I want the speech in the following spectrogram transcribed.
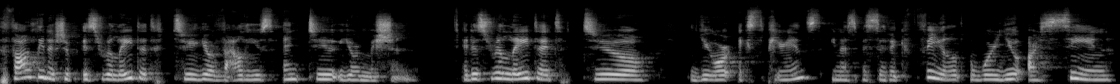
thought leadership is related to your values and to your mission. It is related to your experience in a specific field where you are seen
